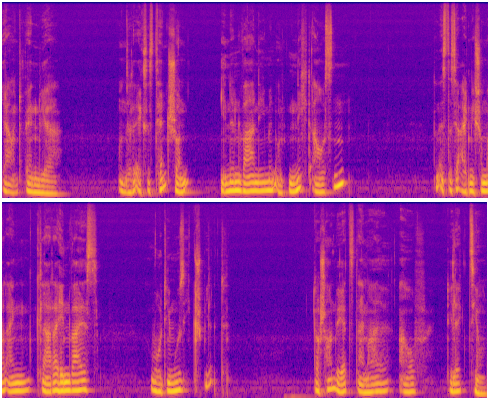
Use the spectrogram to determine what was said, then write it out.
Ja, und wenn wir unsere Existenz schon innen wahrnehmen und nicht außen, dann ist das ja eigentlich schon mal ein klarer Hinweis, wo die Musik spielt. Doch schauen wir jetzt einmal auf die Lektion.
